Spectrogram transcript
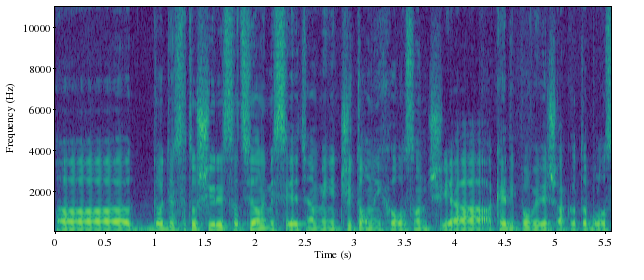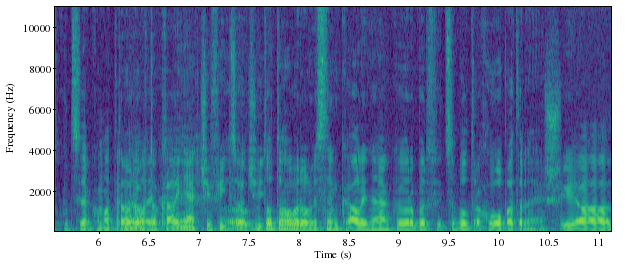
Uh, dodnes sa to šíri sociálnymi sieťami, či Tom Nicholson, či ja, a kedy povieš, ako to bolo s Kuciakom a tak to ďalej. To Kaliňák či Fico? Či... Uh, toto hovoril, myslím, Kaliňák. Robert Fico bol trochu opatrnejší a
